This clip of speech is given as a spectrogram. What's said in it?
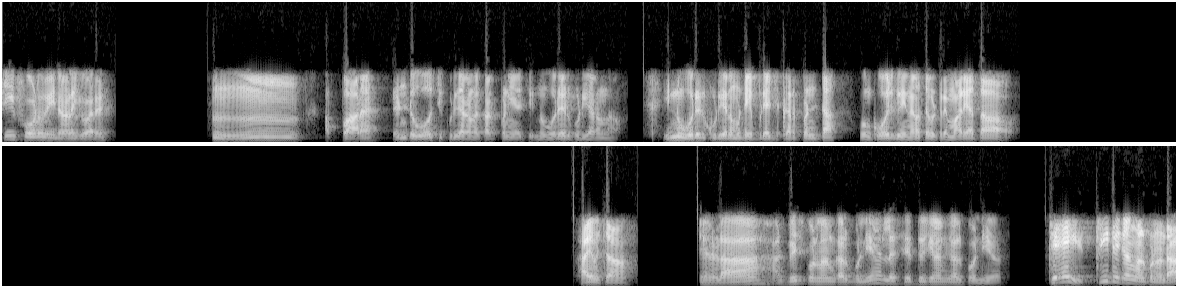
சீஃப் ஃபோனை வை நாளைக்கு வரேன். ம் அப்பாடா ரெண்டு ஓசி குடியாரங்களை கட் பண்ணியாச்சு. இன்னும் ஒரே ஒரு குடியாரம் தான். இன்னும் ஒரே ஒரு குடியாரம் மட்டும் எப்படியாச்சும் கட் பண்ணிட்டா உன் கோயிலுக்கு நீ நகத்தை விட்டுறேன் மாரியாத்தா. ஹாய் மச்சான். என்னடா அட்வைஸ் பண்ணலான்னு கால் பண்ணியா? இல்ல சேர்த்து வைக்கலான்னு கால் பண்ணியா? டேய் ட்ரீட் கால் பண்ணடா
